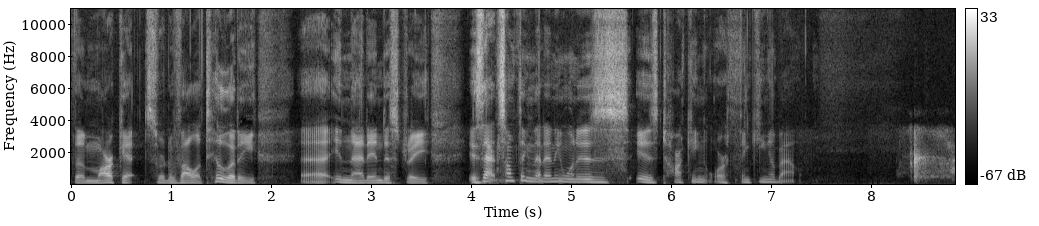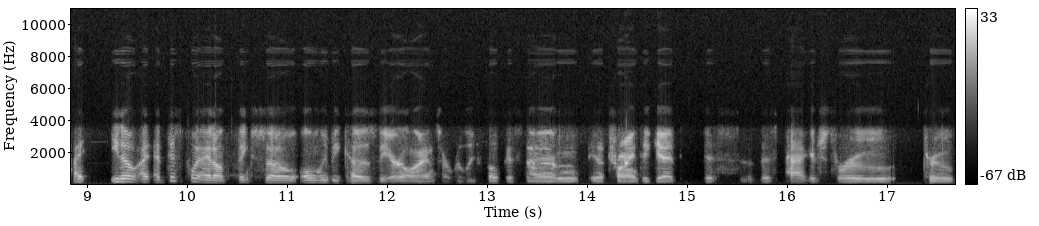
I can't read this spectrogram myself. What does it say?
the market sort of volatility uh, in that industry. Is that something that anyone is is talking or thinking about? You know, at this point, I don't think so. Only because the airlines are really focused on you know trying to get this this package through through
